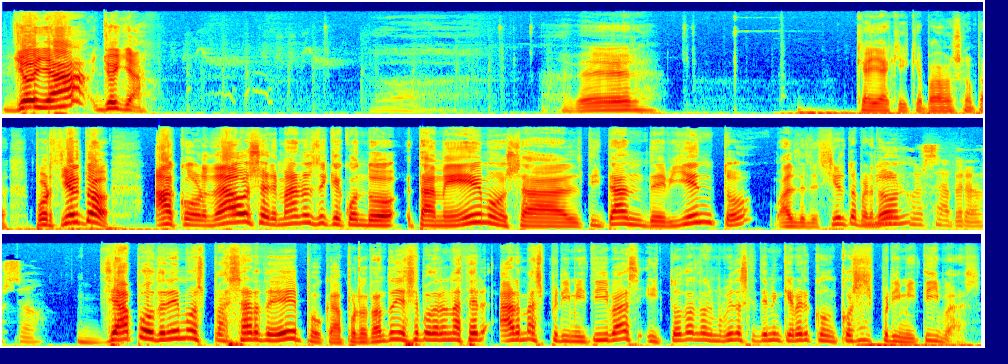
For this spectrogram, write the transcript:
Yo ya, yo ya. A ver. ¿Qué hay aquí que podamos comprar? Por cierto, acordaos, hermanos, de que cuando tameemos al titán de viento, al del desierto, perdón, ya podremos pasar de época. Por lo tanto, ya se podrán hacer armas primitivas y todas las movidas que tienen que ver con cosas primitivas.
